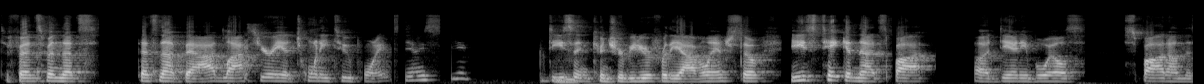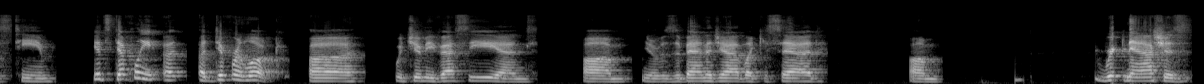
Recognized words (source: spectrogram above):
defenseman. That's that's not bad. Last year he had 22 points. You know, he's a decent contributor for the Avalanche. So he's taken that spot, uh, Danny Boyle's spot on this team. It's definitely a, a different look. Uh, with Jimmy Vesey and um, you know Zibanejad, like you said. Um, Rick Nash is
